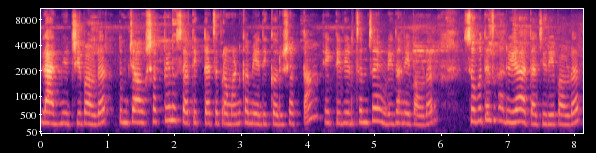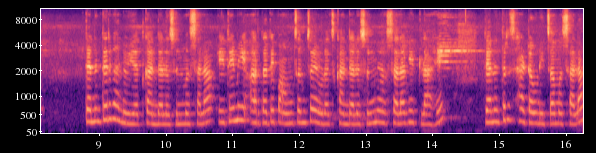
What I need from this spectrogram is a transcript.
लाल मिरची पावडर. तुमच्या आवश्यकतेनुसार तिखटाचं प्रमाण कमी अधिक करू शकता. एक ते दीड चमचा एवढी धने पावडर. सोबतच घालूया आता जिरे पावडर. त्यानंतर घालूयात कांदा लसूण मसाला. इथे मी अर्धा ते पाऊण चमचा एवढाच कांदा लसूण मसाला घेतला आहे. त्यानंतर साठवणीचा मसाला.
